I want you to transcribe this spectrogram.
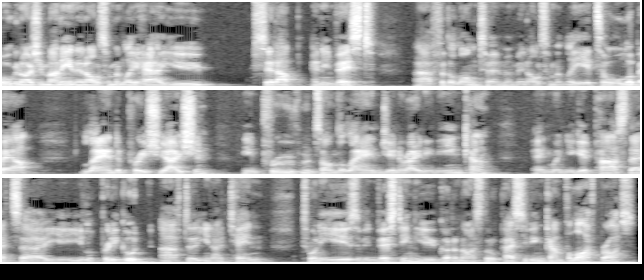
organise your money, and then ultimately how you set up and invest uh, for the long term. I mean, ultimately, it's all about land appreciation, improvements on the land generating the income. And when you get past that, uh, you, you look pretty good after, you know, 10, 20 years of investing. You've got a nice little passive income for life, Bryce.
